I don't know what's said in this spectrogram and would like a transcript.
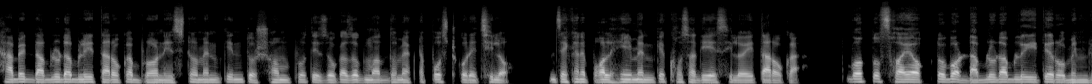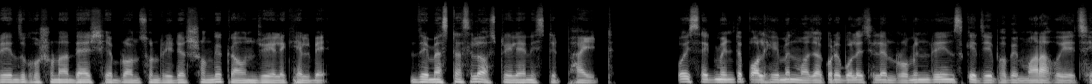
সাবেক ডাব্লিউডাব্লিউ তারকা ব্রন ইস্টোম্যান কিন্তু সম্প্রতি যোগাযোগ মাধ্যমে একটা পোস্ট করেছিল, যেখানে পল হেইম্যানকে খোঁচা দিয়েছিল এই তারকা। গত ছয় অক্টোবর ডাব্লিউডাব্লিউইতে রোমেন রেঞ্জ ঘোষণা দেয় সে ব্রনসন রিডের সঙ্গে ক্রাউন জুয়েলে খেলবে। যে ম্যাচটা ছিল অস্ট্রেলিয়ান স্টেট ফাইট। ওই সেগমেন্টে পল হেইম্যান মজা করে বলেছিলেন রোমেন রেঞ্জকে যেভাবে মারা হয়েছে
